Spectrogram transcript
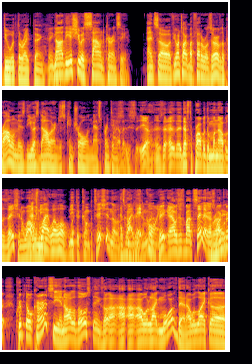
do it the right thing. Now the issue is sound currency. And so if you want to talk about Federal Reserve, the problem is the US dollar and just control and mass printing of it. Yeah, uh, that's the problem with the monopolization and why That's we need, why- whoa, whoa, need the competition though. That's why. Bitcoin- Big- I was just about to say that. That's why Right. cryp- cryptocurrency and all of those things. I, I, I- I would like more of that. I would like uh,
